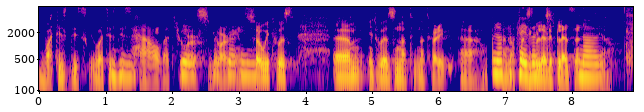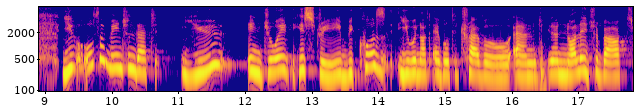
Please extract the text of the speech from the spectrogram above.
what is this what is this Mm-hmm. hell that you're Yes, you're you're in. in. So it was um, it was not not very uh, Not not pleasant. particularly pleasant. No. Yeah. You've also mentioned that you enjoyed history because you were not able to travel and Mm-hmm. you know, knowledge about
